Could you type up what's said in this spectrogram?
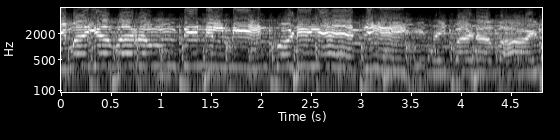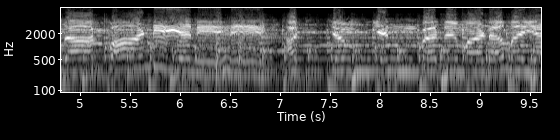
இமயவரம்பினில் மீன் கொடியேற்றி இசைப்பட வாழ்ந்தான் பாண்டியனே. அச்சம் என்பது மடமைய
